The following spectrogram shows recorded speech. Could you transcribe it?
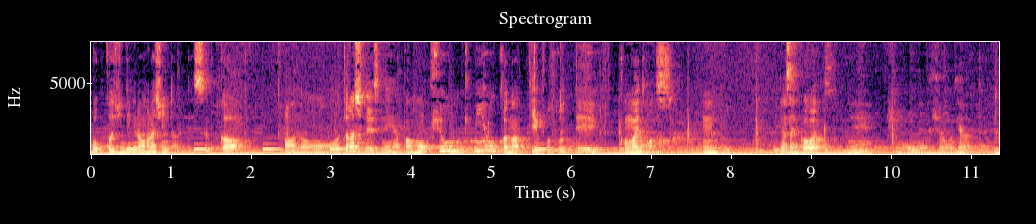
僕個人的なお話になるんですがあの新しくですねやっぱ目標を決めようかなっていうことで考えてます。うん。皆さんいかがですかね？目標であったり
